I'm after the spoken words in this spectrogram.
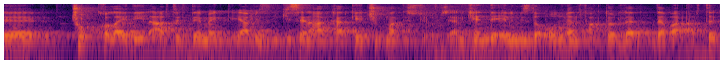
e, çok kolay değil artık demek ya biz iki sene arka arkaya çıkmak istiyoruz. Yani kendi elimizde olmayan faktörler de var artık.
